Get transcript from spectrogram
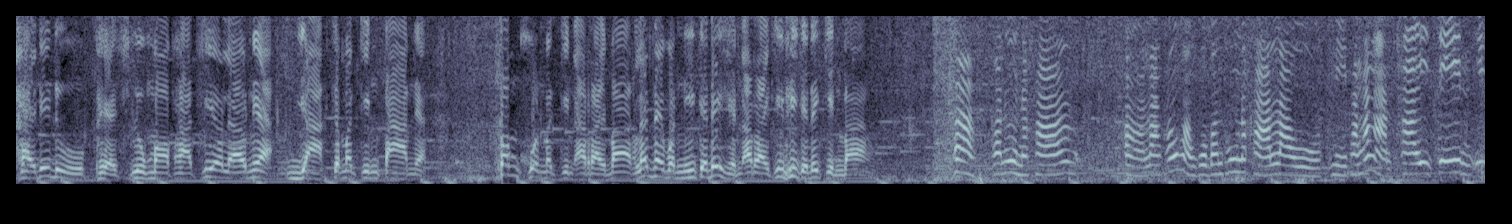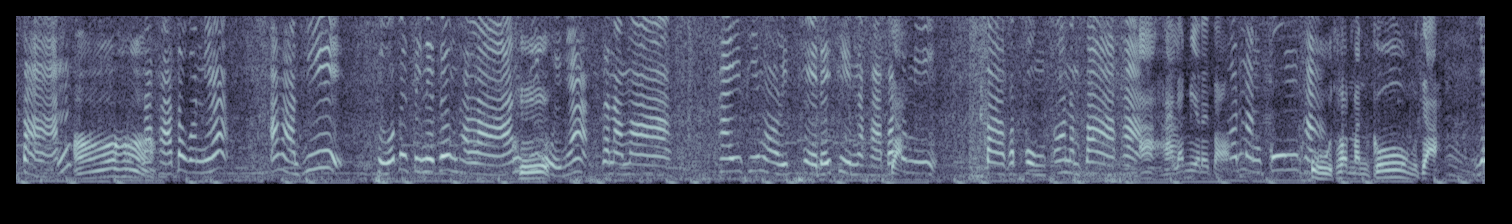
ใครได้ดูเพจลุงมอพาเที่ยวแล้วเนี่ยอยากจะมากินตามเนี่ยต้องควรมากินอะไรบ้าง และในวันนี้จะได้เห็นอะไรที่พี่จะได้กินบ้าง ค่ะก่อนอื่นนะคะอ่าร้านข้าวหอมครัวบ้านทุ่งนะคะ เรามีทั้งอาหารไทยจีนอีสานอ๋อ นะคะ แต่วันเนี้ยอาหารที่ถือว่าเป็นซิกเนเจอร์ของทางร้านคือ ที่อุ๋ยเนี่ยจะนำมา ให้พี่มอริสเทได้ชิมนะคะ ก็จ้ะจะมีปลากระพงทอดน้ำปลาค่ะอาหารแล้วมีอะไรต่อทอดมันกุ้งค่ะอูทอดมันกุ้งจ้ะอืมย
